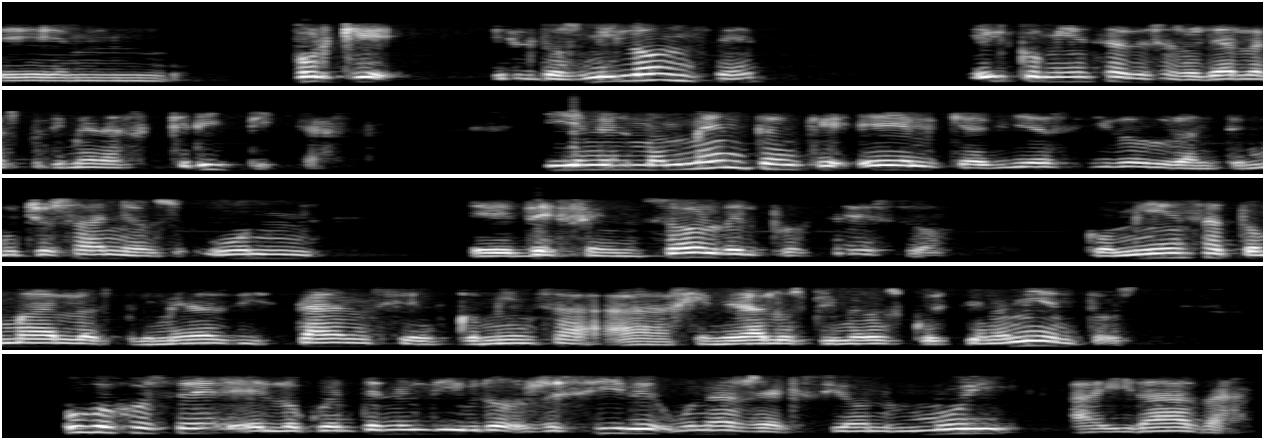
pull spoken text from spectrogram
eh, porque el 2011 él comienza a desarrollar las primeras críticas. Y en el momento en que él, que había sido durante muchos años un eh, defensor del proceso, comienza a tomar las primeras distancias, comienza a generar los primeros cuestionamientos, Hugo José, él lo cuenta en el libro, recibe una reacción muy airada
